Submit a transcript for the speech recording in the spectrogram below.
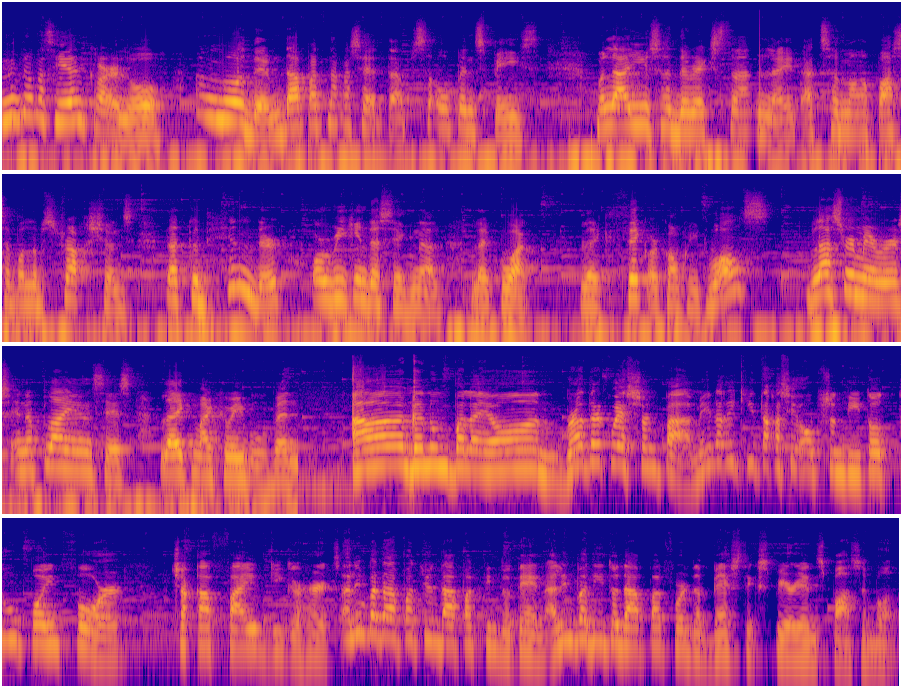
Ganito kasi yan, Carlo. Ang modem dapat nakasetup sa open space, malayo sa direct sunlight at sa mga possible obstructions that could hinder or weaken the signal. Like what? Like thick or concrete walls, glass or mirrors, and appliances like microwave oven. Ah, ganun pala yon. Brother, question pa. May nakikita kasi option dito, 2.4 tsaka 5 GHz. Alin ba dapat yung dapat pindutin? Alin ba dito dapat for the best experience possible?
